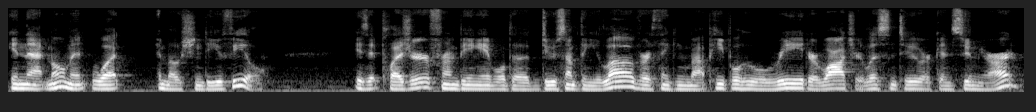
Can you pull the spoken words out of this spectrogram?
in that moment, what emotion do you feel? Is it pleasure from being able to do something you love or thinking about people who will read or watch or listen to or consume your art?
